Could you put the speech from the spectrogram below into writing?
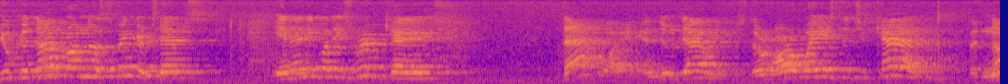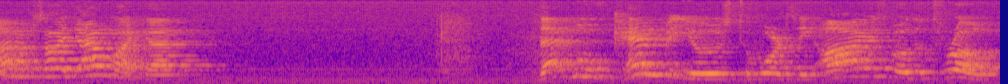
You could not run those fingertips in anybody's rib cage that way and do damage. There are ways that you can, but not upside down like that. That move can be used towards the eyes or the throat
